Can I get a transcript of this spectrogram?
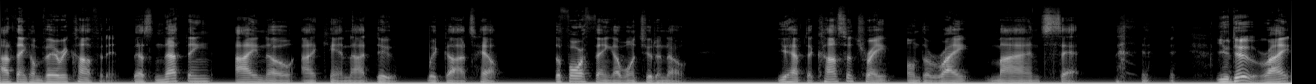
I think I'm very confident. There's nothing I know I cannot do with God's help. The fourth thing I want you to know you have to concentrate on the right mindset. you do, right?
